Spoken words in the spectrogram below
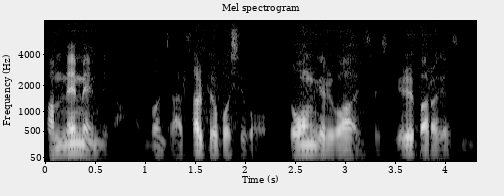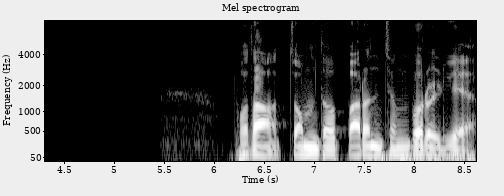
반매매입니다. 한번 잘 살펴보시고 좋은 결과 있으시길 바라겠습니다. 보다 좀 더 빠른 정보를 위해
